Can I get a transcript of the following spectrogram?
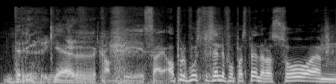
drinker, kan vi si. Apropos spesielle fotballspillere, så um,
